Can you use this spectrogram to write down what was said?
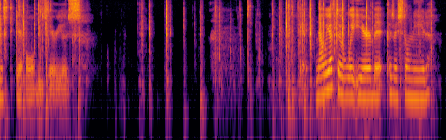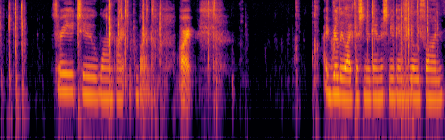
just get all these areas. Okay, now we have to wait here a bit because I still need three, two, one. All right, we can buy them now. All right. I really like this new game. This new game is really fun.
